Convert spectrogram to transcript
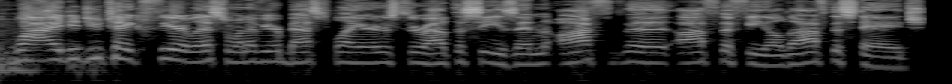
Mhm. Why did you take Fearless, one of your best players throughout the season, off the off the field, off the stage,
